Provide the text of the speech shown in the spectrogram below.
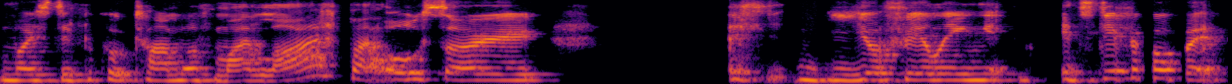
most difficult time of my life, but also you're feeling it's difficult, but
